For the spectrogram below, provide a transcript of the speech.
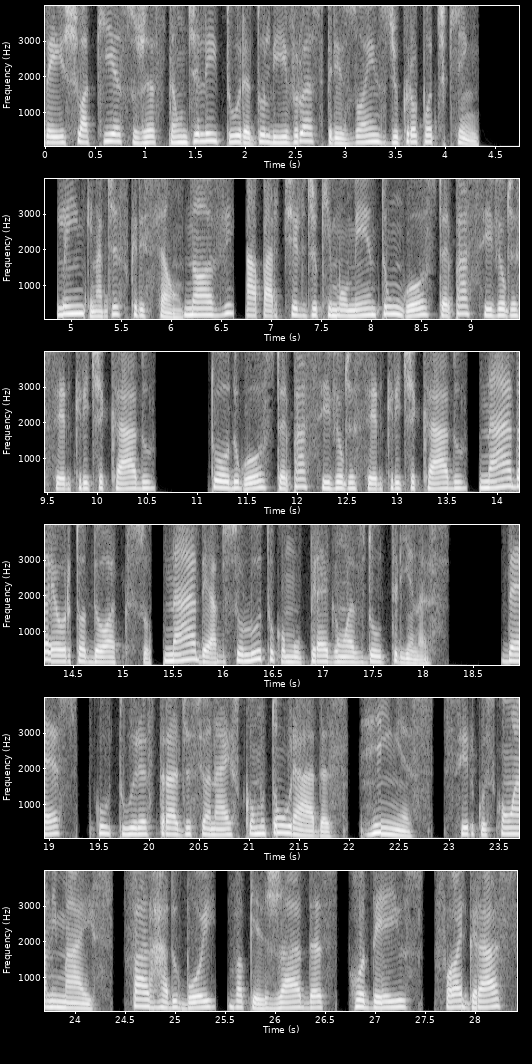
Deixo aqui a sugestão de leitura do livro As Prisões de Kropotkin. Link na descrição. 9. A partir de que momento um gosto é passível de ser criticado? Todo gosto é passível de ser criticado, nada é ortodoxo, nada é absoluto como pregam as doutrinas. 10. Culturas tradicionais como touradas, rinhas, circos com animais, farra do boi, vaquejadas, rodeios, foie gras,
